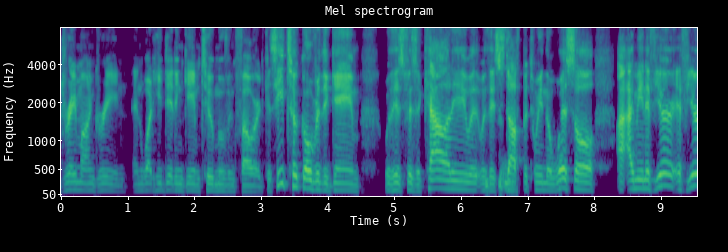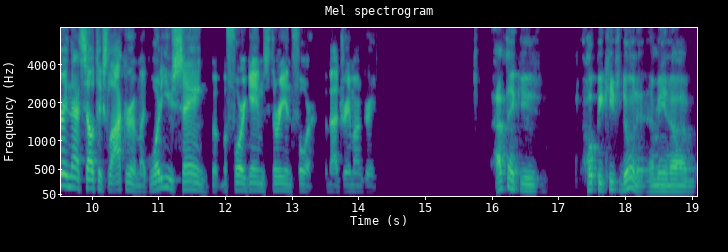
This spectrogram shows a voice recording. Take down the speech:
Draymond Green and what he did in game two moving forward? Because he took over the game with his physicality, with, with his stuff between the whistle. I, I, mean, if you're if you're in that Celtics locker room, like what are you saying but before games three and four about Draymond Green? I think you hope he keeps doing it. I mean, um,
